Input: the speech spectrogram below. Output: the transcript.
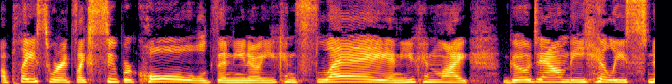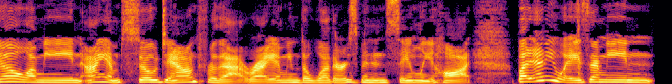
a place where it's like super cold and you know you can sleigh and you can like go down the hilly snow i mean i am so down for that right i mean the weather has been insanely hot but anyways, I mean,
